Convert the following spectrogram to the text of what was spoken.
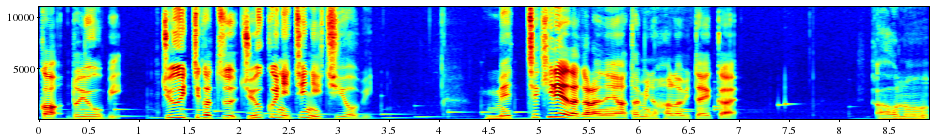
日土曜日11月19日日曜日めっちゃ綺麗だからね熱海の花火大会。あの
